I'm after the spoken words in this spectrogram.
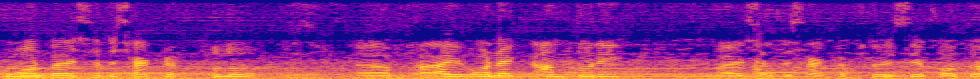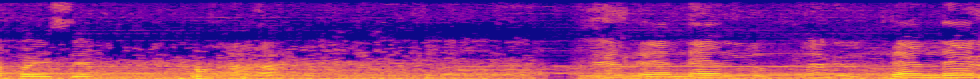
রুমান ভাইয়ের সাথে সাক্ষাৎ হলো। ভাই অনেক আন্তরিক। ভাইয়ের সাথে সাক্ষাৎ হয়েছে কথা হয়েছে। দেন দেন। দেন দেন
